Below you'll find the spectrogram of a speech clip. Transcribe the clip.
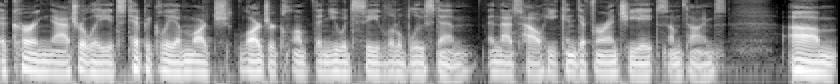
occurring naturally. It's typically a much larger clump than you would see little blue stem, and that's how he can differentiate sometimes. Um,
